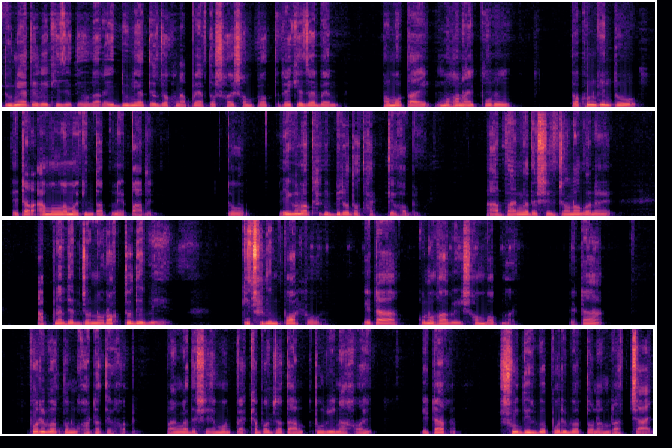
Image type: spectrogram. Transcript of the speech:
দুনিয়াতে রেখে যেতে হবে আর এই দুনিয়াতে যখন আপনি এত সয় সম্পদ রেখে যাবেন, ক্ষমতায় মোহনায় পড়ে, তখন কিন্তু এটার আমলনামা কিন্তু আপনি পাবেন। তো এগুলো থেকে বিরত থাকতে হবে। আর বাংলাদেশের জনগণের আপনাদের জন্য রক্ত দেবে কিছুদিন পর পর, এটা কোনোভাবেই সম্ভব নয়। এটা পরিবর্তন ঘটাতে হবে। বাংলাদেশে এমন প্রেক্ষাপট যাতে তৈরি না হয়, এটার সুদীর্ঘ পরিবর্তন আমরা চাই।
